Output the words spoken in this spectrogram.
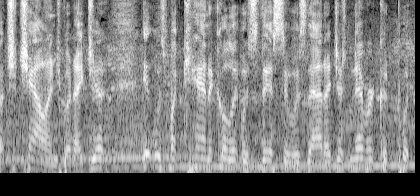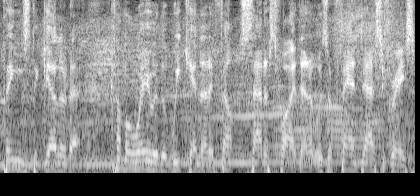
such a challenge, but I just it was mechanical. It was this. It was that. I just never could put things together to come away with a weekend that I felt satisfied that it was a fantastic race.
